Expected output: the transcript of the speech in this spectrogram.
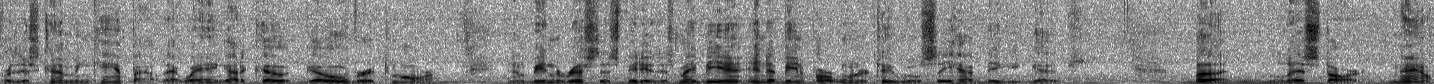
for this coming camp out. That way I ain't got to go, over it tomorrow. And it'll be in the rest of this video. This may be end up being a part one or two. We'll see how big it goes. But let's start. Now,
